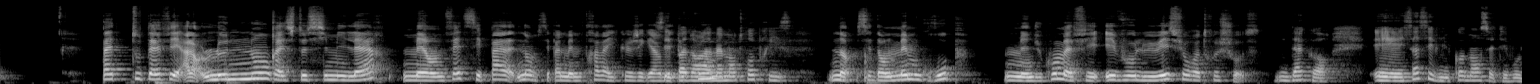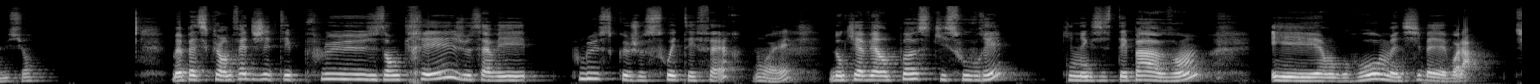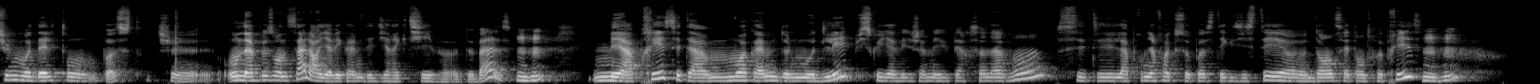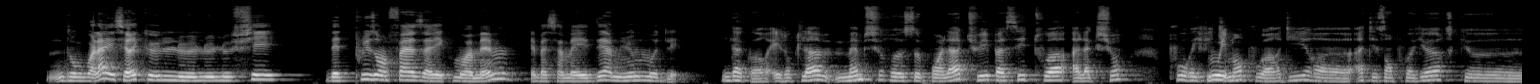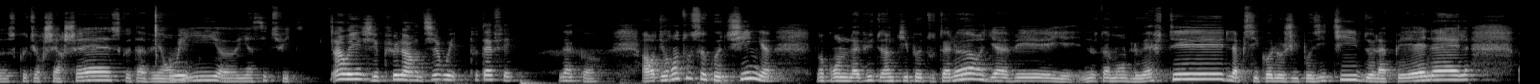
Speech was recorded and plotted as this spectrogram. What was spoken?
Pas tout à fait. Alors le nom reste similaire, mais en fait c'est pas non c'est pas le même travail que j'ai gardé. C'est pas dans la même entreprise? Non, c'est dans le même groupe, mais du coup on m'a fait évoluer sur autre chose. D'accord. Et ça, c'est venu comment cette évolution? Mais parce qu'en fait, j'étais plus ancrée, je savais plus ce que je souhaitais faire. Ouais. Donc, il y avait un poste qui s'ouvrait, qui n'existait pas avant. Et en gros, on m'a dit, ben voilà, tu le modèles ton poste. Tu- On a besoin de ça. Alors, il y avait quand même des directives de base. Mhm. Mais après, c'était à moi quand même de le modeler, puisqu'il y avait jamais eu personne avant. C'était la première fois que ce poste existait euh, dans cette entreprise. Mhm. Donc voilà, et c'est vrai que le, le, le fait d'être plus en phase avec moi-même, eh ben ça m'a aidé à mieux le modeler. D'accord. Et donc là, même sur euh, ce point-là, tu es passé, toi, à l'action pour effectivement pouvoir dire euh, à tes employeurs ce que ce que tu recherchais, ce que tu avais envie, euh, et ainsi de suite. Ah oui, j'ai pu leur dire oui, tout à fait. D'accord. Alors durant tout ce coaching, donc on l'a vu un petit peu tout à l'heure, il y avait notamment de l'EFT, de la psychologie positive, de la PNL.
